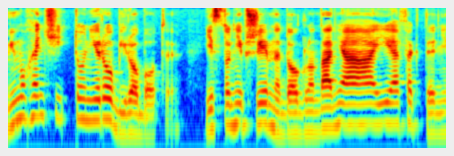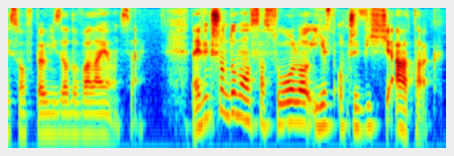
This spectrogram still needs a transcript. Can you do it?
Mimo chęci to nie robi roboty. Jest to nieprzyjemne do oglądania i efekty nie są w pełni zadowalające. Największą dumą Sassuolo jest oczywiście atak.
